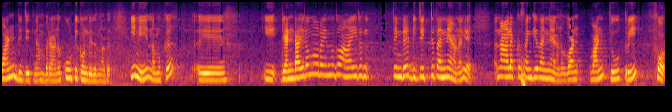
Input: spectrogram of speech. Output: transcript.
വൺ ഡിജിറ്റ് നമ്പറാണ് കൂട്ടിക്കൊണ്ടിരുന്നത്. ഇനി നമുക്ക് ഈ രണ്ടായിരം എന്ന് പറയുന്നത് ആയിരത്തിന്റെ ഡിജിറ്റ് തന്നെയാണല്ലേ? നാലക്ക സംഖ്യ തന്നെയാണ്. One one two three four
